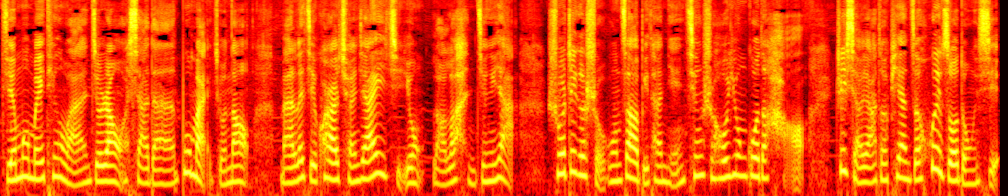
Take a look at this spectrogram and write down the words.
节目没听完就让我下单，不买就闹，买了几块全家一起用。姥姥很惊讶，说这个手工皂比她年轻时候用过的好，这小丫头片子会做东西。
